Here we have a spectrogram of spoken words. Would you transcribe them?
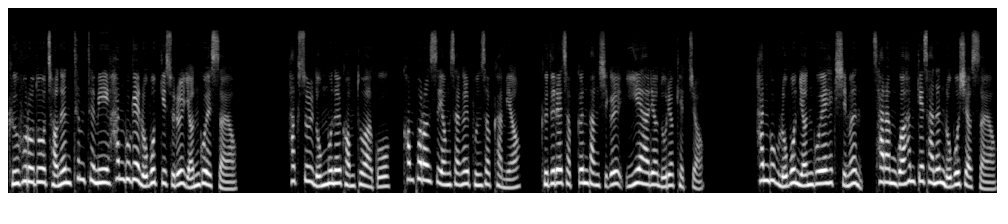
그 후로도 저는 틈틈이 한국의 로봇 기술을 연구했어요. 학술 논문을 검토하고 컨퍼런스 영상을 분석하며 그들의 접근 방식을 이해하려 노력했죠. 한국 로봇 연구의 핵심은 사람과 함께 사는 로봇이었어요.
